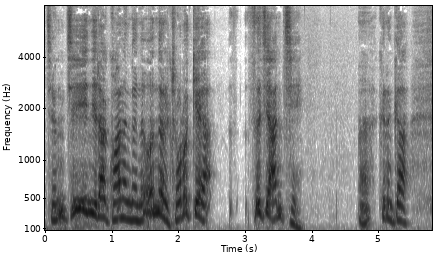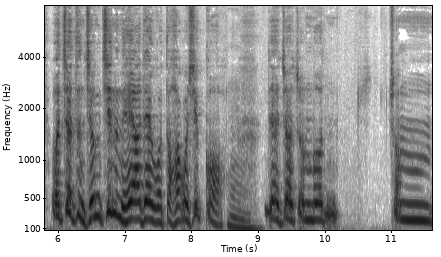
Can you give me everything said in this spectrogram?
정치인이라고 하는 거는 언어를 저렇게 쓰지 않지. 어? 그러니까 어쨌든 정치는 해야 되고 또 하고 싶고. 음. 근데 저좀 뭐 좀,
